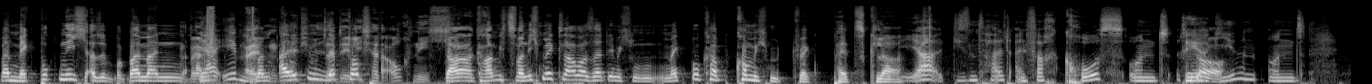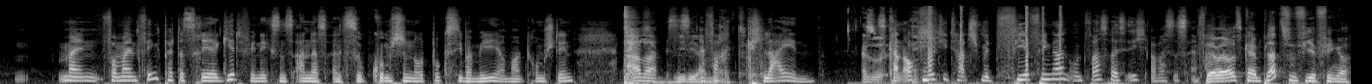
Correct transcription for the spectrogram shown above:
Beim MacBook nicht. Also bei meinen, Beim Ja, eben. Beim alten Computer, den Laptop- ich hatte auch nicht. da kam ich zwar nicht mit klar, aber seitdem ich ein MacBook habe, komme ich mit Trackpads klar. Ja, die sind halt einfach groß und reagieren und mein, von meinem ThinkPad, das reagiert wenigstens anders als so komische Notebooks, die beim Mediamarkt rumstehen. Aber es ist einfach klein. Also Es kann auch Multitouch mit vier Fingern und was weiß ich, aber es ist einfach. Ja, aber da ist kein Platz für vier Finger.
